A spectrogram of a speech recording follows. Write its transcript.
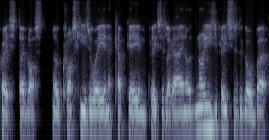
Christ, I've lost you know, cross keys away in a cup game, places like that. You know, not easy places to go, but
